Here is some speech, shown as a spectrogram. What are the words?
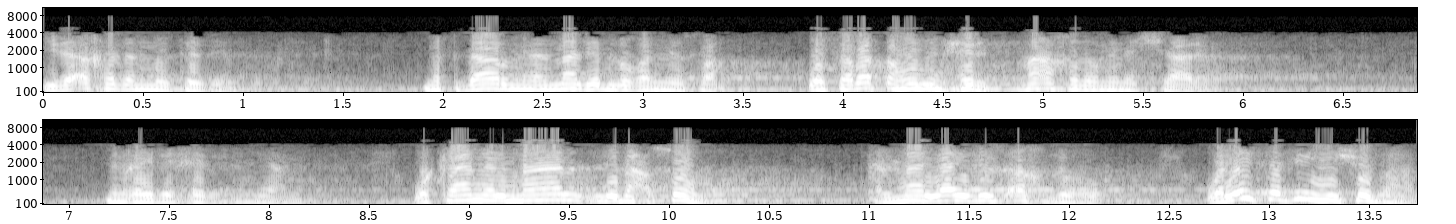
إذا أخذ الملتزم مقدار من المال يبلغ النصاب. وسرقه من حرز ما أخذه من الشارع. من غير حل يعني. وكان المال لمعصوم. المال لا يجوز أخذه. وليس فيه شبهة.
